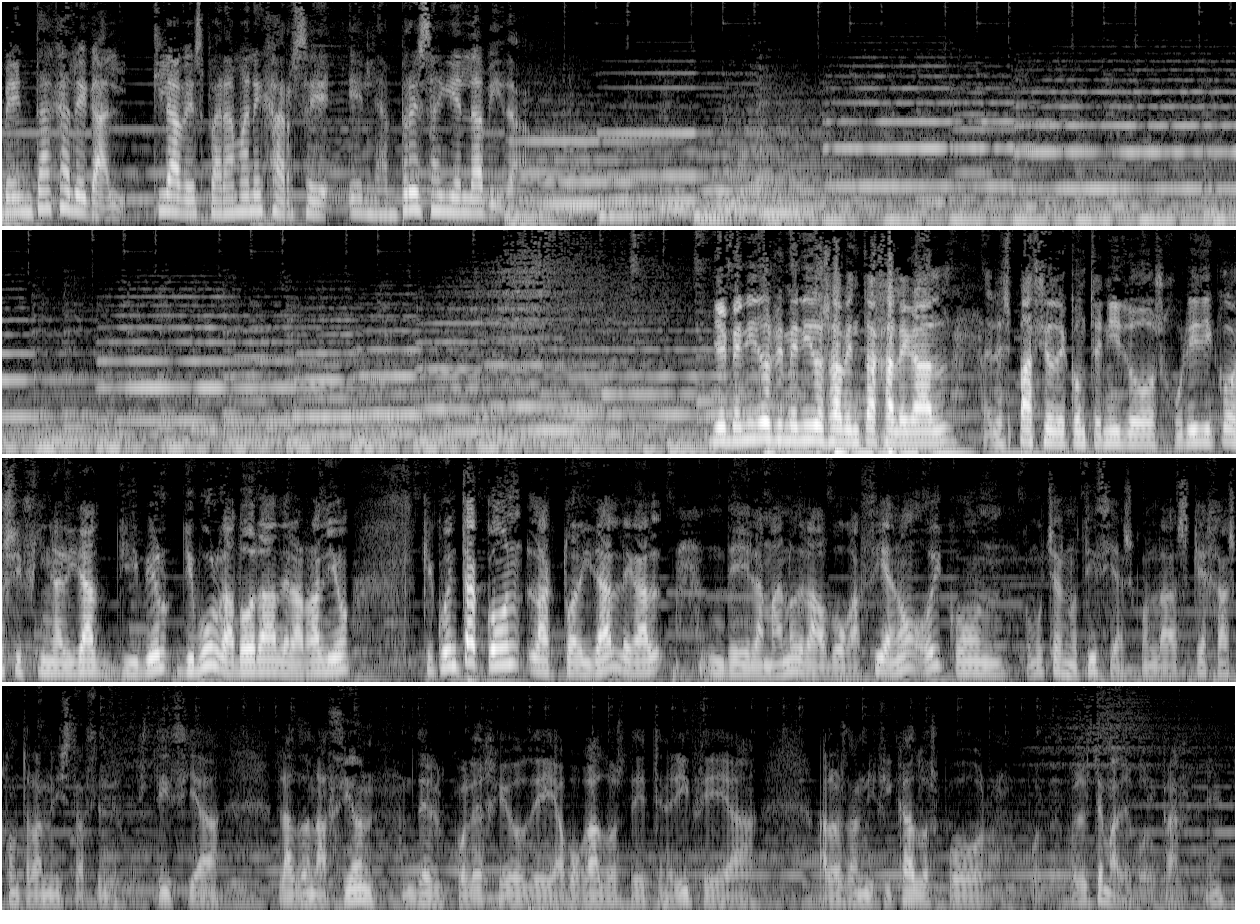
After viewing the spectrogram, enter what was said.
Ventaja legal, claves para manejarse en la empresa y en la vida. Bienvenidos, bienvenidos a Ventaja Legal, el espacio de contenidos jurídicos y finalidad divulgadora de la radio que cuenta con la actualidad legal de la mano de la abogacía. Hoy con, muchas noticias, con las quejas contra la Administración de Justicia, la donación del Colegio de Abogados de Tenerife a, los damnificados por, por, el tema del volcán. ¿eh?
